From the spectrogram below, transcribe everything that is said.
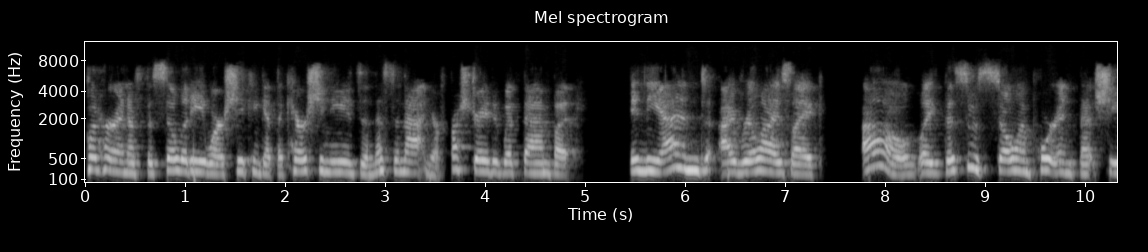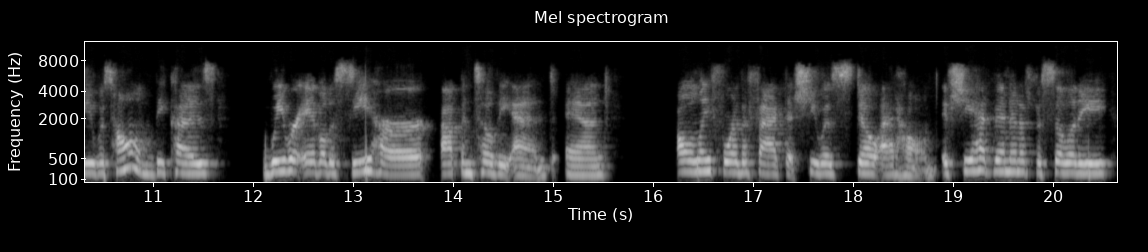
put her in a facility where she can get the care she needs and this and that? And you're frustrated with them. But in the end, I realized like, oh, like this was so important that she was home because we were able to see her up until the end. And only for the fact that she was still at home. If she had been in a facility,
